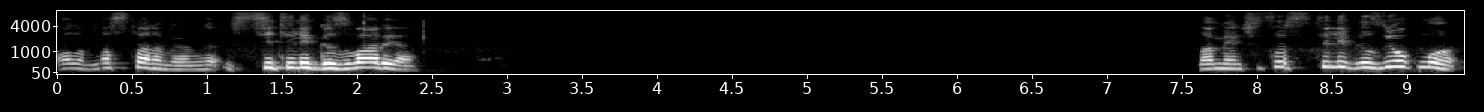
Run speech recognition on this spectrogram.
Oğlum nasıl tanımıyorsun? Stili kız var ya. La Manchester stili kız yok mu?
